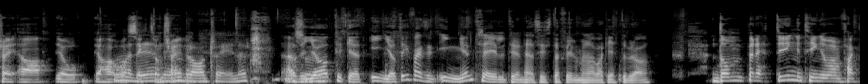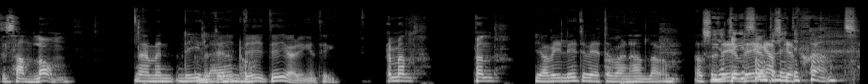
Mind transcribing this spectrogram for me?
Tra- ja, jo. Jag har Men det, åsikter om det är en trailern. bra trailer. Alltså, jag, tycker att, jag tycker faktiskt att ingen trailer till den här sista filmen har varit jättebra. De berättar ju ingenting om vad den faktiskt handlar om. Nej, men det Men gillar jag det, ändå. det, det gör ingenting. Men, men Jag vill inte veta vad den handlar om. Alltså, Jag det, tycker det är sånt är ganska... lite skönt.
